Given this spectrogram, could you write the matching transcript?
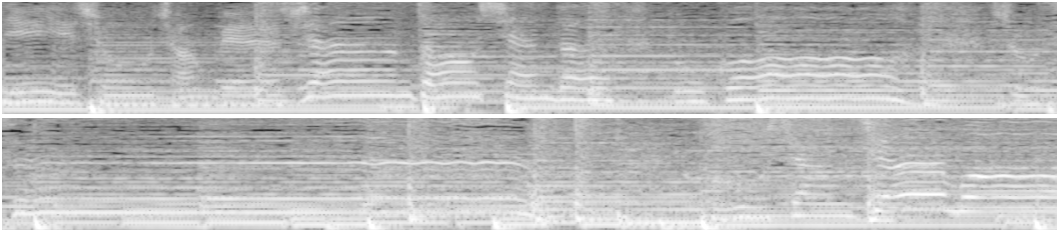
你一出场，别人都显得不过如此。互相折磨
